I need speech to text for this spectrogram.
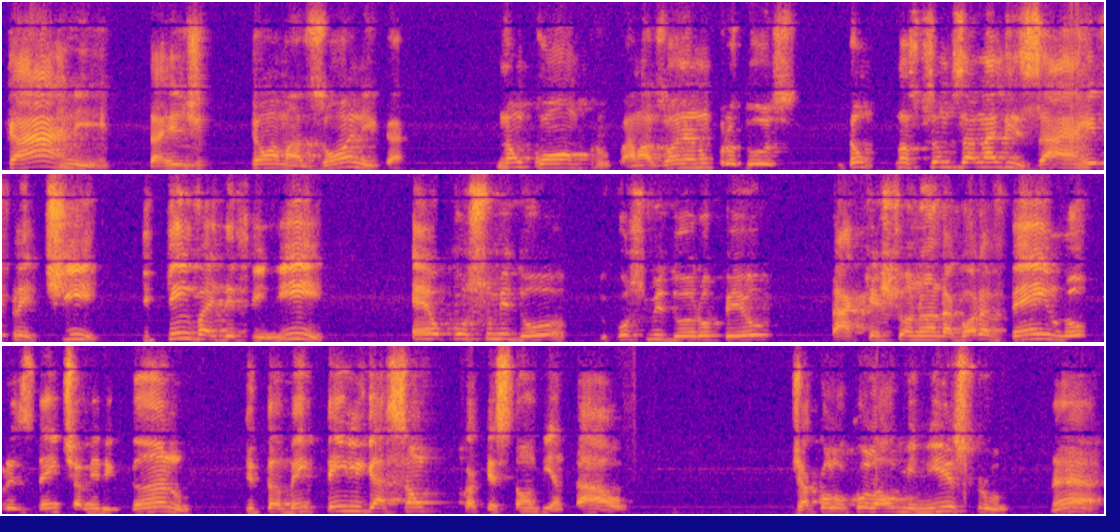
Carne da região amazônica? Não compro. A Amazônia não produz. Então, nós precisamos analisar, refletir, e quem vai definir é o consumidor. O consumidor europeu está questionando. Agora vem o novo presidente americano, que também tem ligação com a questão ambiental. Já colocou lá o ministro, né,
